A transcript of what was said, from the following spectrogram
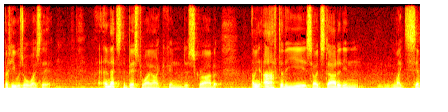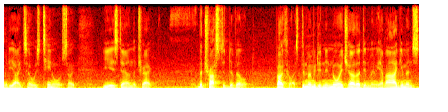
but he was always there. And that's the best way I can describe it. I mean, after the years, so I'd started in late 78, so it was 10 or so, years down the track, the trust had developed both ways. Didn't mean we didn't annoy each other, didn't mean we have arguments.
